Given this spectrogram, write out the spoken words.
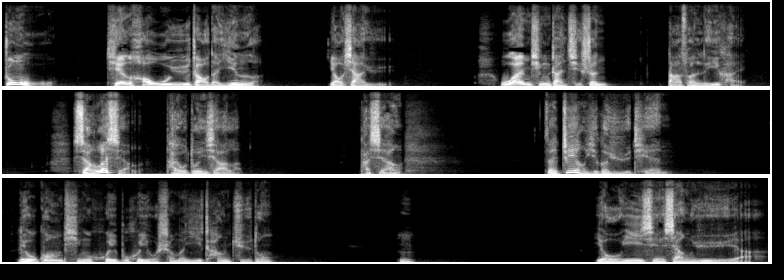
中午，天毫无预兆的阴了，要下雨。武安平站起身，打算离开。想了想，他又蹲下了。他想，在这样一个雨天，刘光平会不会有什么异常举动？嗯，有一些相遇呀，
